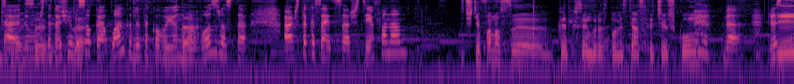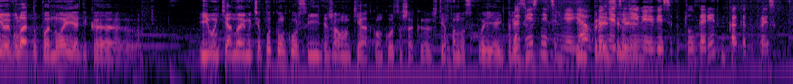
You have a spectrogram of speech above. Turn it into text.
Да, я думаю, что это очень да. высокая планка для такого юного да. возраста. А что касается Штефана, deci Ștefan o să, cred că singur să povestească ce și cum. Da. Ei au evoluat după noi, adică ei au încheiat, noi am început concursul, ei deja au încheiat concursul, așa că Ștefan o să spui impresiile. Объясните мне, я понятия не имею весь этот алгоритм, как это происходит.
